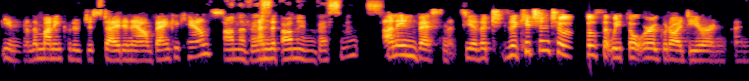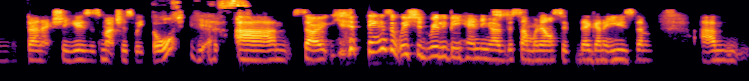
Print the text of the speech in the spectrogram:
you know, the money could have just stayed in our bank accounts. Uninvest- and the- uninvestments. Uninvestments. Yeah. The, the kitchen tools that we thought were a good idea and, and don't actually use as much as we thought. Yes. Um, so things that we should really be handing over to someone else if they're going to use them um,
